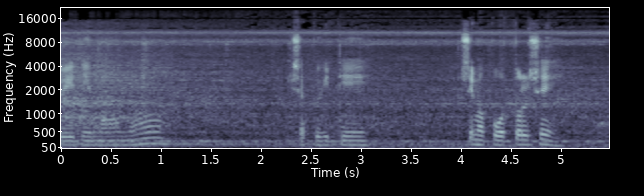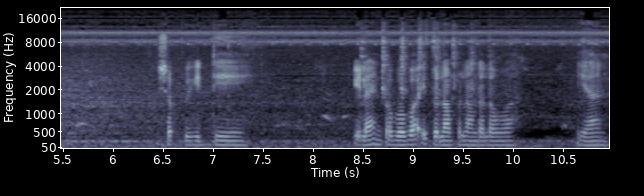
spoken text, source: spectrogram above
pwede ano hindi siya pwede. Kasi maputol siya eh. Hindi siya pwede. Ilahin pa baba. Ito lang palang dalawa. Yan.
